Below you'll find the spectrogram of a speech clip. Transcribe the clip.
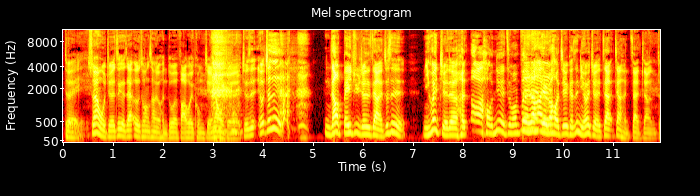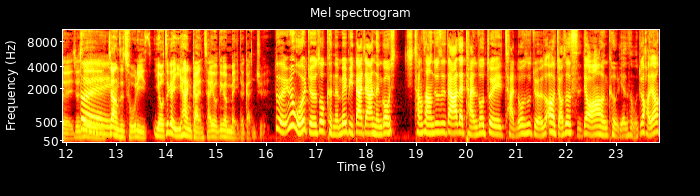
对，对虽然我觉得这个在二创上有很多的发挥空间，让我觉得就是 有就是。你知道悲剧就是这样，就是你会觉得很啊、哦、好虐，怎么不能让他有个好结局？可是你会觉得这样这样很赞，这样对，就是这样子处理，有这个遗憾感，才有那个美的感觉。对，因为我会觉得说，可能 maybe 大家能够常常就是大家在谈说最惨，都是觉得说哦角色死掉然后很可怜什么，就好像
